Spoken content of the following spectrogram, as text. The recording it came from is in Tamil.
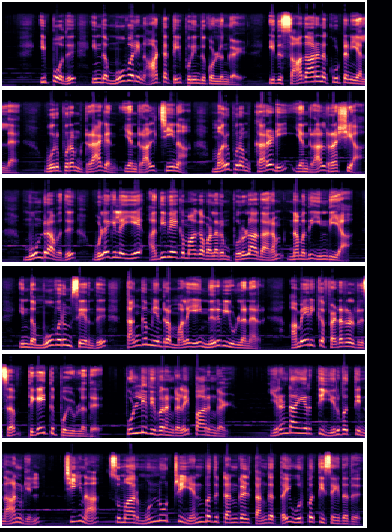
இப்போது இந்த மூவரின் ஆட்டத்தை புரிந்து கொள்ளுங்கள். இது சாதாரண கூட்டணி அல்ல ஒருபுறம் டிராகன் என்றால் சீனா மறுபுறம் கரடி என்றால் ரஷ்யா. மூன்றாவது உலகிலேயே அதிவேகமாக வளரும் பொருளாதாரம் நமது இந்தியா. இந்த மூவரும் சேர்ந்து தங்கம் என்ற மலையை நிறுவியுள்ளனர். அமெரிக்க ஃபெடரல் ரிசர்வ் திகைத்து போயுள்ளது. புள்ளி விவரங்களை பாருங்கள். இரண்டாயிரத்தி இருபத்தி நான்கில் சீனா சுமார் முன்னூற்றி எண்பது டன்கள் தங்கத்தை உற்பத்தி செய்தது.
